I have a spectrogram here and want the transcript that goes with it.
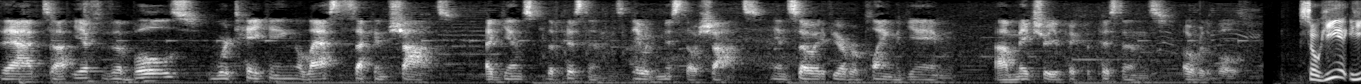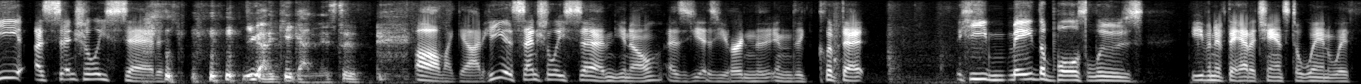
that uh, if the Bulls were taking last second shots against the Pistons, they would miss those shots. And so if you're ever playing the game, um, make sure you pick the Pistons over the Bulls. So he he essentially said, you got a kick out of this too. "Oh my God!" He essentially said, you know, as as you heard in the in the clip that he made the Bulls lose, even if they had a chance to win with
